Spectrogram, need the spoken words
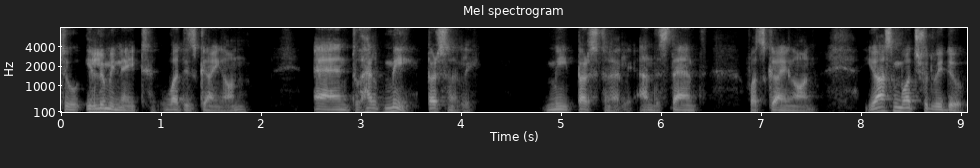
to illuminate what is going on and to help me personally, me personally, understand what's going on. You asked me, what should we do?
